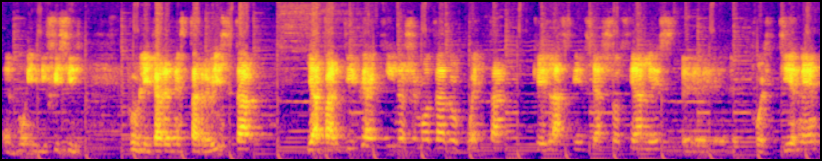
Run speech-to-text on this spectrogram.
Es muy difícil publicar en esta revista. Y a partir de aquí nos hemos dado cuenta que las ciencias sociales eh, pues tienen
